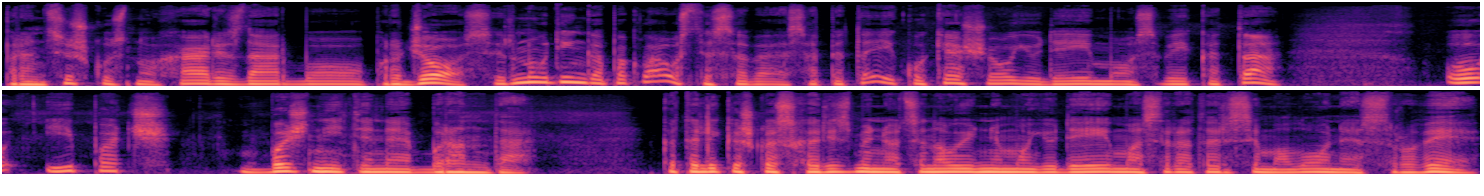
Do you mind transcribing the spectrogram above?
Pranciškus nuo Haris darbo pradžios ir naudinga paklausti savęs apie tai, kokia šio judėjimo sveikata o ypač bažnytinė branda. Katalikiškas charizminio atsinaujinimo judėjimas yra tarsi malonės rovė,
